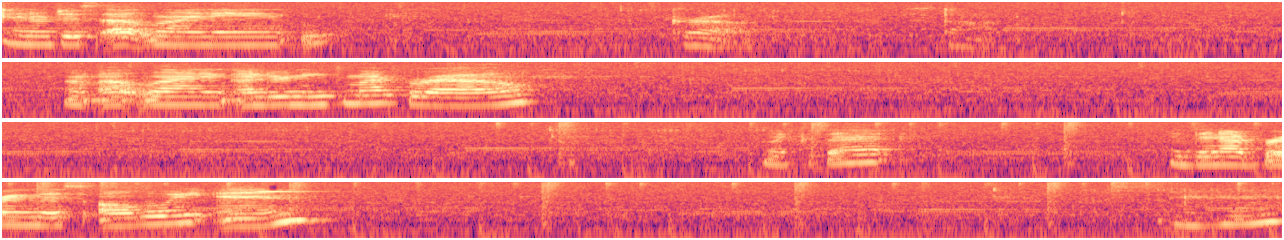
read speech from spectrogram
And I'm just outlining, girl, stop. I'm outlining underneath my brow. Like that. And then I bring this all the way in. Mm -hmm.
